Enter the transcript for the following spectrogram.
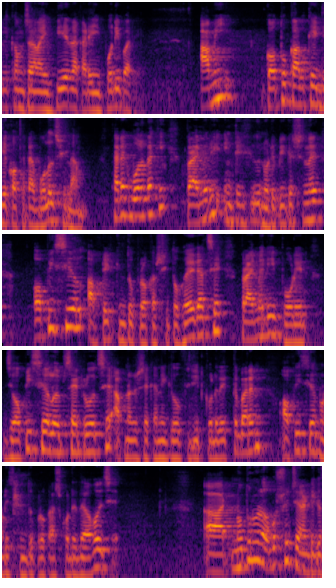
ওয়েলকাম জানাই বিএন একাডেমি পরিবারে। আমি গতকালকে যে কথাটা বলেছিলাম আগে বলে রাখি প্রাইমারি ইন্টারভিউ নোটিফিকেশনের অফিসিয়াল আপডেট কিন্তু প্রকাশিত হয়ে গেছে। প্রাইমারি বোর্ডের যে অফিসিয়াল ওয়েবসাইট রয়েছে, আপনারা সেখানে গিয়েও ভিজিট করে দেখতে পারেন। অফিসিয়াল নোটিশ কিন্তু প্রকাশ করে দেওয়া হয়েছে। আর নতুন হলে অবশ্যই চ্যানেলটিকে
